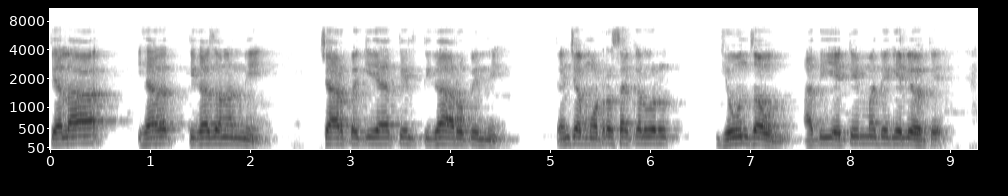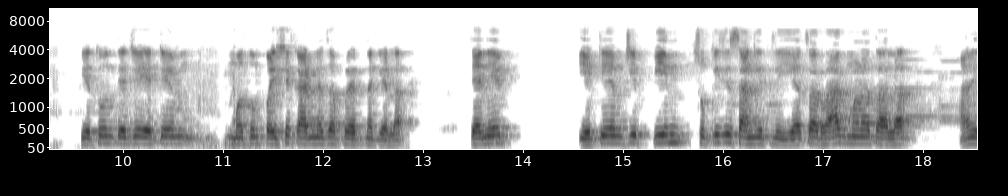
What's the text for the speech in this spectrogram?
त्याला ह्या तिघा जणांनी चारपैकी यातील तिघा आरोपींनी त्यांच्या मोटरसायकलवर घेऊन जाऊन आधी ए टी एममध्ये गेले होते. तेथून त्याचे ए टी एममधून पैसे काढण्याचा प्रयत्न केला. त्याने ए टी एमची पिन चुकीची सांगितली याचा राग मनात आला आणि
